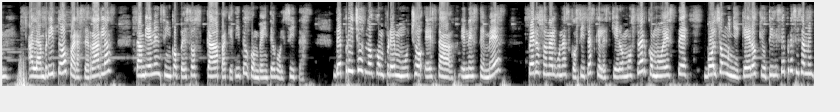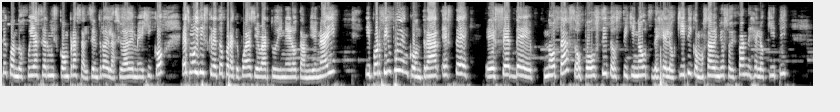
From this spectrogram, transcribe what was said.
alambrito para cerrarlas, también en 5 pesos cada paquetito con 20 bolsitas. De prichos no compré mucho esta, en este mes, pero son algunas cositas que les quiero mostrar, como este bolso muñequero que utilicé precisamente cuando fui a hacer mis compras al centro de la Ciudad de México. Es muy discreto para que puedas llevar tu dinero también ahí. Y por fin pude encontrar este eh, set de notas o post-it o sticky notes de Hello Kitty. Como saben, yo soy fan de Hello Kitty.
